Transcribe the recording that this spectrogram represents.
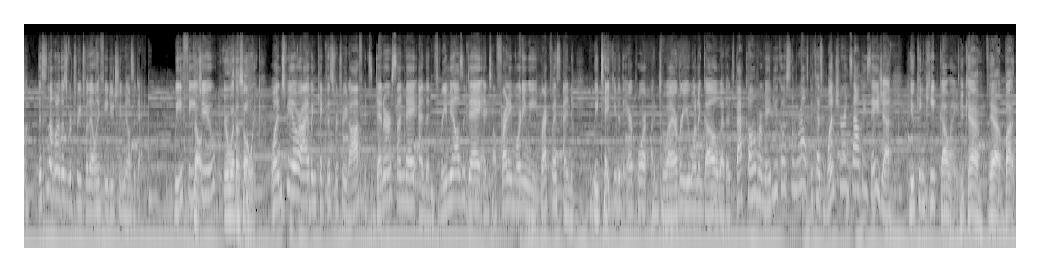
not this is not one of those retreats where they only feed you two meals a day. We feed No, you. you're with us all week. Once we arrive and kick this retreat off, it's dinner Sunday and then three meals a day until Friday morning. We eat breakfast and we take you to the airport and to wherever you want to go, whether it's back home or maybe you go somewhere else. Because once you're in Southeast Asia, you can keep going. You can, yeah. But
